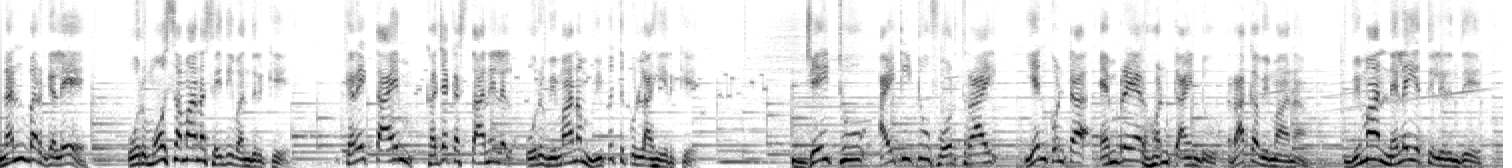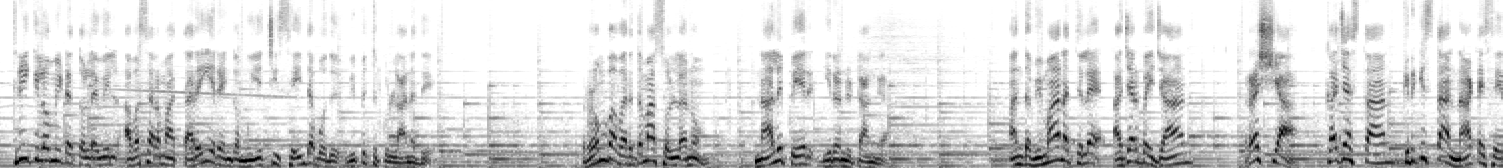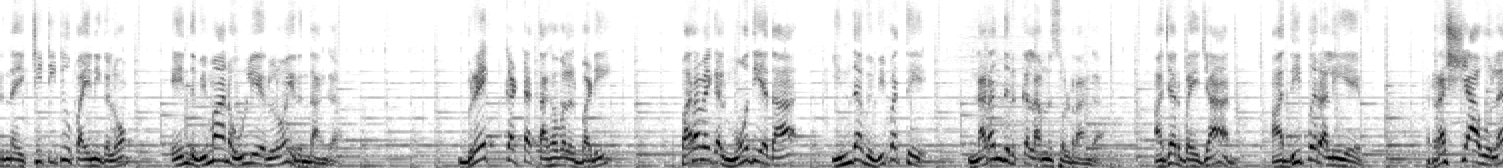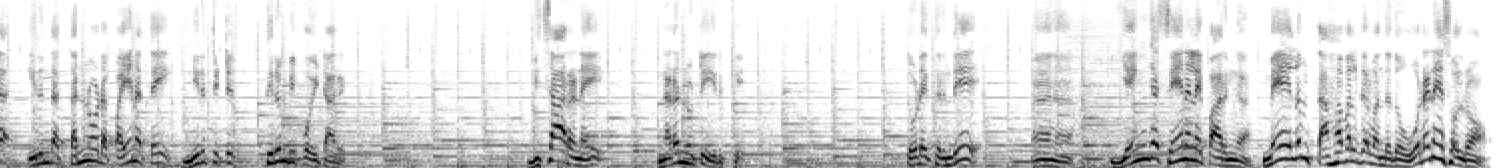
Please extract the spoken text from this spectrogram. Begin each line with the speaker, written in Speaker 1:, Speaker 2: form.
Speaker 1: நண்பர்களே ஒரு மோசமான செய்தி வந்திருக்கு. கரெக்ட் டைம் கஜகஸ்தானில் ஒரு விமானம் விபத்துக்குள்ளாகி இருக்கு. J two eight two four three என் கொண்ட எம்ப்ரேயர் ஹொன் கைண்டு ராக்க விமானம். விமான நிலையத்திலிருந்து த்ரீ கிலோமீட்டர் தொலைவில் அவசரமா தரையிறங்க முயற்சி செய்த போது விபத்துக்குள்ளானது. ரொம்ப வருத்தமா சொல்லணும். நாலு பேர் இறந்துட்டாங்க. அந்த விமானத்துல அஜர்பைஜான் ரஷ்யா கஜஸ்தான் கிர்கிஸ்தான் நாட்டை சேர்ந்த எக்ஸ்டி டூ பயணிகளும் இந்த விமான ஊழியர்களும் இருந்தாங்க. பிரேக் கட்ட தகவல் படி பறவைகள் மோதியதா இந்த விபத்து நடந்திருக்கலாம்னு சொல்றாங்க. அஜர்பைஜான் அதிபர் அலியேவ் ரஷ்யாவுல இருந்த தன்னோட பயணத்தை நிறுத்திட்டு திரும்பி போயிட்டாரு. விசாரணை நடந்துட்டு இருக்கு. தொடர்ந்து அஹ், எங்க சேனலை பாருங்க. மேலும் தகவல்கள் வந்ததோ உடனே சொல்றோம்.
